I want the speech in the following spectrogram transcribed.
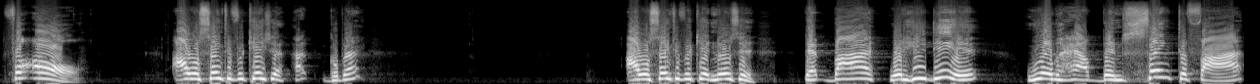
for all. Our sanctification, go back. Our sanctification, notice it, that by what he did, we'll have been sanctified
